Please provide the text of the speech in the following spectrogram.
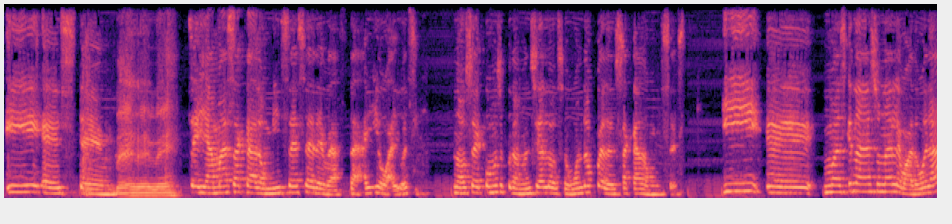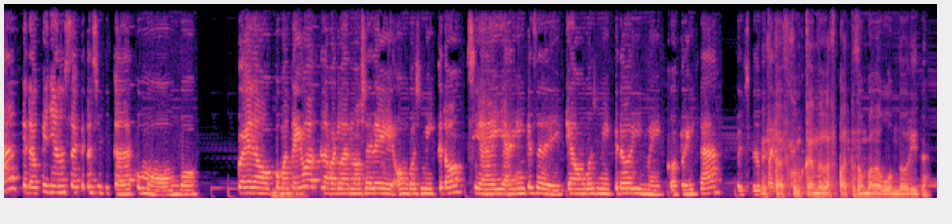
Y este Ve, ve, ve. se llama Saccharomyces cerevisiae o algo así. No sé cómo se pronuncia lo segundo, pero es Saccharomyces. Y eh, más que nada es una levadura, creo que ya no está clasificada como hongo. Pero como te digo, la verdad no sé de hongos micro. Si hay alguien que se dedique a hongos micro y me corrija, pues lo Estás colocando las patas a un vagabundo ahorita.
